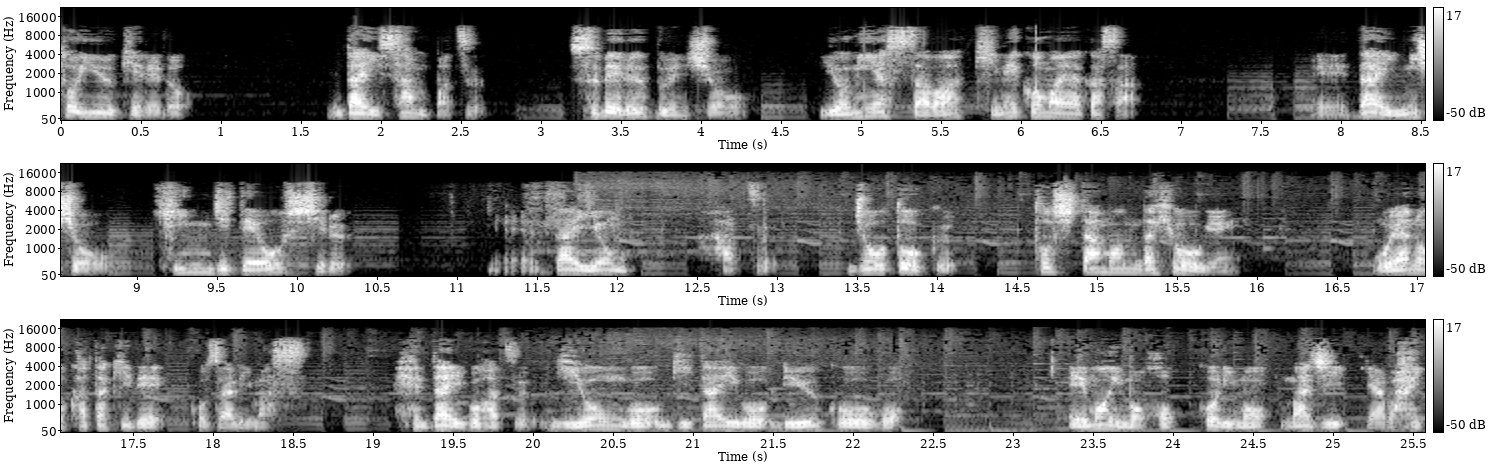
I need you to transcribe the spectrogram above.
と言うけれど。第3発、滑る文章。読みやすさはきめ細やかさ。えー、第2章、禁じ手を知る。えー、第4発、上等句としたもんだ表現。親の仇でござります。第5発、擬音語、擬態語、流行語。エモいもほっこりもマジやばい。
